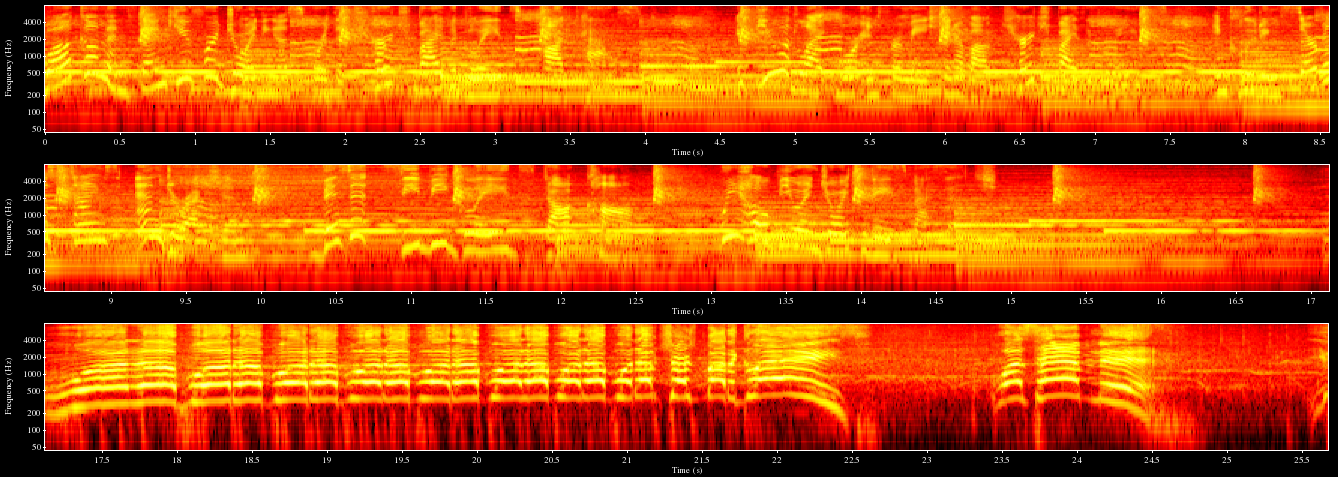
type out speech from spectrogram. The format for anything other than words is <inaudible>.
Welcome and thank you for joining us for the Church by the Glades podcast. If you would like more information about Church by the Glades, including service times and directions, visit cbglades.com. We hope you enjoy today's message. What up, what up, what up, what up, what up, what up, what up, what up, Church by the Glades? What's happening?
